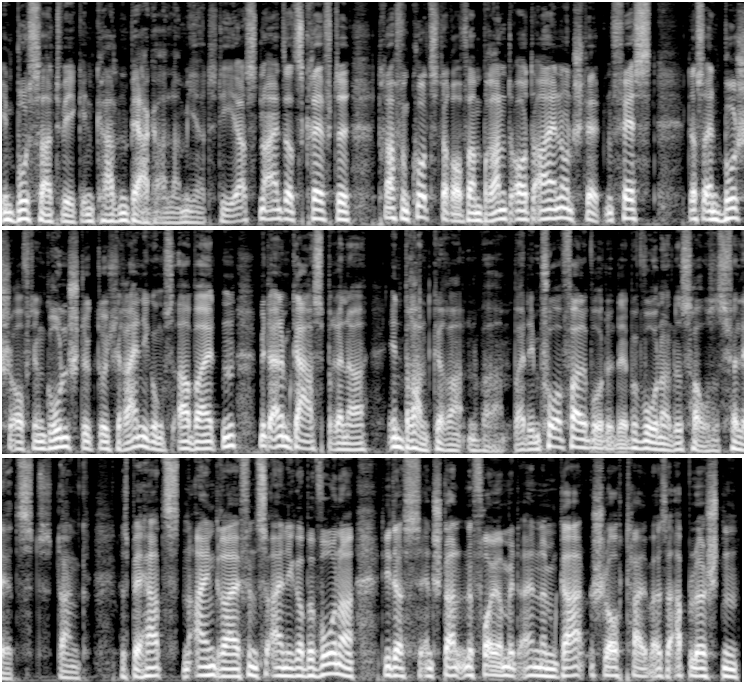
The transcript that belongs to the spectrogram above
im Bussardweg in Kadenberge alarmiert. Die ersten Einsatzkräfte trafen kurz darauf am Brandort ein und stellten fest, dass ein Busch auf dem Grundstück durch Reinigungsarbeiten mit einem Gasbrenner in Brand geraten war. Bei dem Vorfall wurde der Bewohner des Hauses verletzt. Dank des beherzten Eingreifens einiger Bewohner, die das entstandene Feuer mit einem Gartenschlauch teilweise ablöschten,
